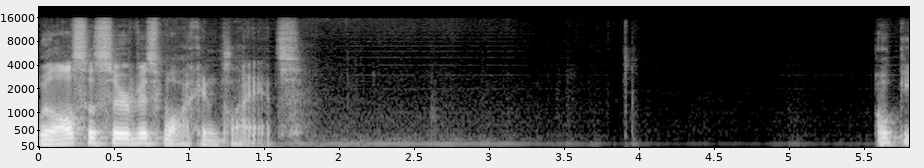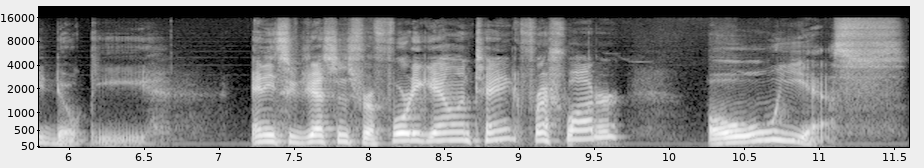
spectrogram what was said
will also service walk-in clients. Okie dokie. Any suggestions for a 40 gallon tank, fresh water? Oh, yes.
